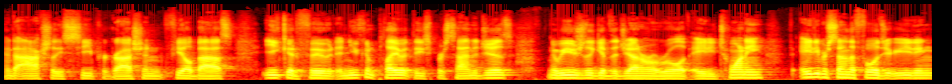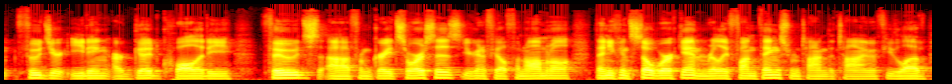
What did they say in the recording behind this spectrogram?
and to actually see progression, feel best, eat good food. And you can play with these percentages. And we usually give the general rule of 80 20. 80% of the foods you're eating, foods you're eating are good quality foods uh, from great sources, you're going to feel phenomenal. Then you can still work in really fun things from time to time. If you love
